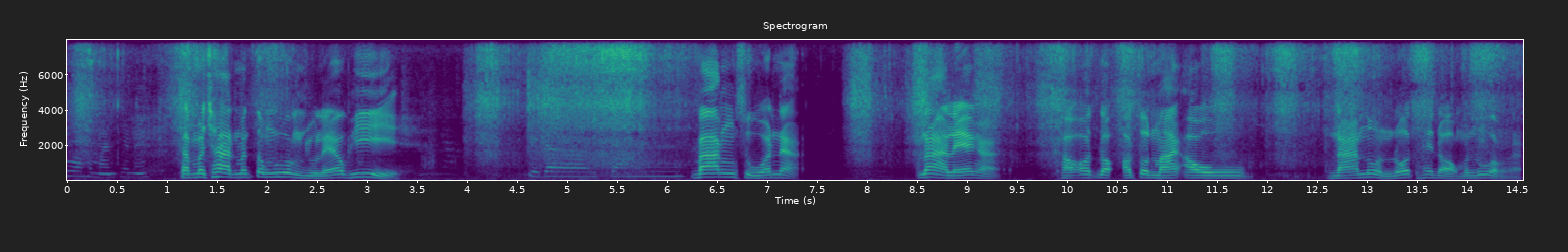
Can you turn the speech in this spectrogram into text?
ร่วงของมันใช่ไหมธรรมชาติมันต้องร่วงอยู่แล้วพี่ เสียดายจังบางสวนน่ะ หน้าแรงอะ เขาเอาดอกเอาต้นไม้เอาน้ำโน่นรดให้ดอกมันร่วงอะ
